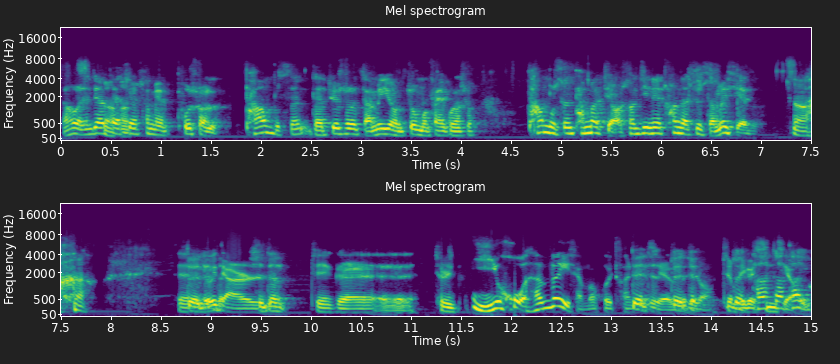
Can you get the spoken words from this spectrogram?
然后人家在这上面铺出了汤普森，他就是说咱们用中文翻译过来说，汤普森他妈脚上今天穿的是什么鞋子？啊，对对有一点儿是真的。这个就是疑惑，他为什么会穿这个鞋子？对对对这种，这么一个对心情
